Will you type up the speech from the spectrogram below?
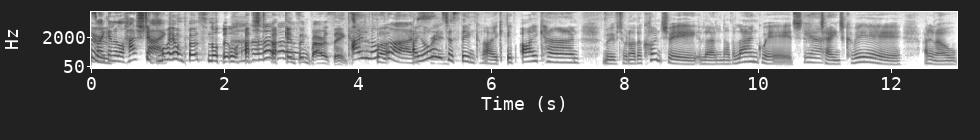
As like a little hashtag. It's my own personal little hashtag. It's embarrassing. I love But that. I always just think like if I can move to another country, learn another language, Yeah. change career, I don't know,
